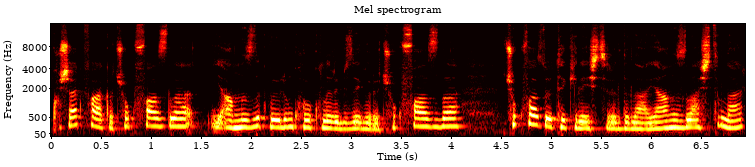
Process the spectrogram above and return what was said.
kuşak farkı çok fazla, yalnızlık ve ölüm korkuları bize göre çok fazla. Çok fazla ötekileştirildiler, yalnızlaştılar.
